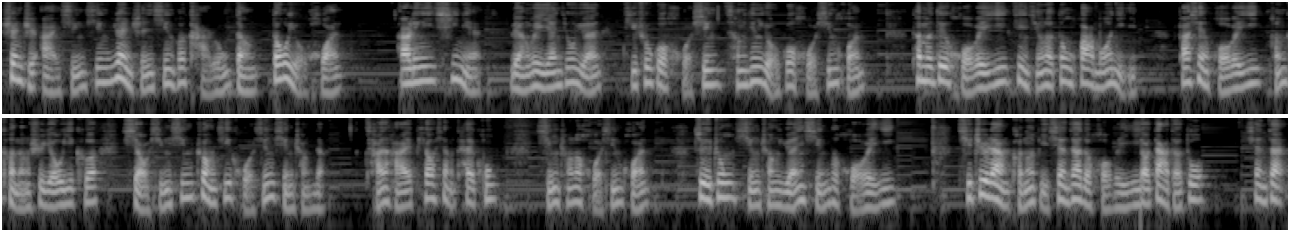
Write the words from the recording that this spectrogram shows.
甚至矮行星妊神星和卡戎等都有环。二零一七年，两位研究员提出过火星曾经有过火星环，他们对火卫一进行了动画模拟，发现火卫一很可能是由一颗小行星撞击火星形成的，残骸飘向太空，形成了火星环，最终形成圆形的火卫一，其质量可能比现在的火卫一要大得多。现在。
